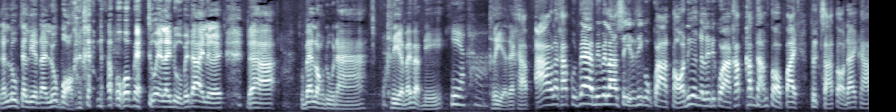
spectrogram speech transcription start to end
งั้นลูกจะเรียนอะไรลูกบอกกันนะเพราะว่าแม่ช่วยอะไรหนูไม่ได้เลยนะฮะ คุณแม่ลองดูนะ เคลียร์ไหมแบบนี้เฮียค่ะ เคลียร์นะครับ เอาละครับ คุณแม่มีเวลา 4 นาทีกว่าๆต่อเนื่องกันเลยดีกว่าครับคำถามต่อไปปรึกษาต่อได้ครับ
